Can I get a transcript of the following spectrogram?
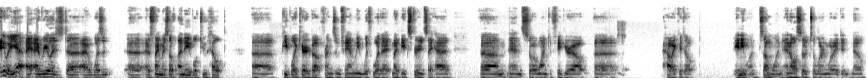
anyway, yeah, I, I realized uh, I wasn't. Uh, I was finding myself unable to help uh, people I cared about, friends and family, with what I, might be experience I had, um, and so I wanted to figure out uh, how I could help anyone, someone, and also to learn what I didn't know.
